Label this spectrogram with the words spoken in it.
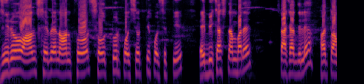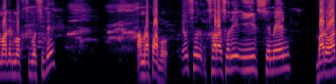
Zero one seven one four সত্তর পঁয়ষট্টি পঁয়ষট্টি, এই বিকাশ নাম্বারে টাকা দিলে হয়তো আমাদের মসজিদে আমরা পাবো। কেউ সর- সরাসরি ইট, সিমেন্ট বা রড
